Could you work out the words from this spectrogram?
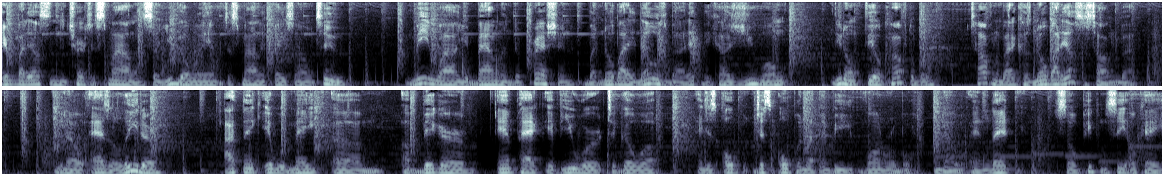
everybody else in the church is smiling, so you go in with a smiling face on too. Meanwhile, you're battling depression, but nobody knows about it because you won't, you don't feel comfortable talking about it because nobody else is talking about it. You know, as a leader, I think it would make um, a bigger impact if you were to go up and just open, just open up and be vulnerable. You know, and let so people see, okay,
